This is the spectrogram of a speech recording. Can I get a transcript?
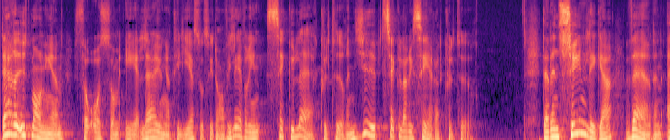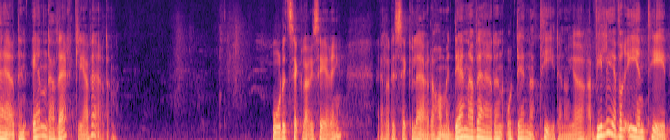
Det här är utmaningen för oss som är lärjungar till Jesus idag. Vi lever i en sekulär kultur, en djupt sekulariserad kultur. Där den synliga världen är den enda verkliga världen. Ordet sekularisering, eller det sekulära, det har med denna världen och denna tiden att göra. Vi lever i en tid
